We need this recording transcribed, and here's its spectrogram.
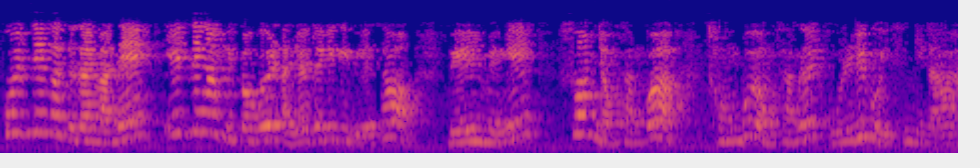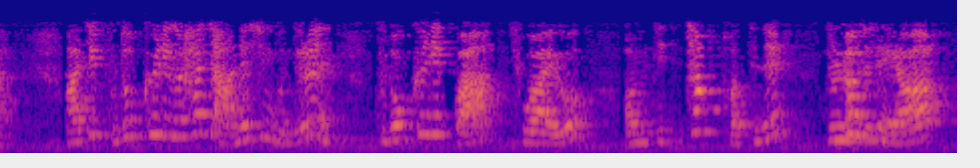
꼴찌에서 두 달 만에 1등한 비법을 알려드리기 위해서 매일매일 수업 영상과 정보 영상을 올리고 있습니다. 아직 구독 클릭을 하지 않으신 분들은 구독 클릭과 좋아요, 엄지척 버튼을 눌러주세요.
